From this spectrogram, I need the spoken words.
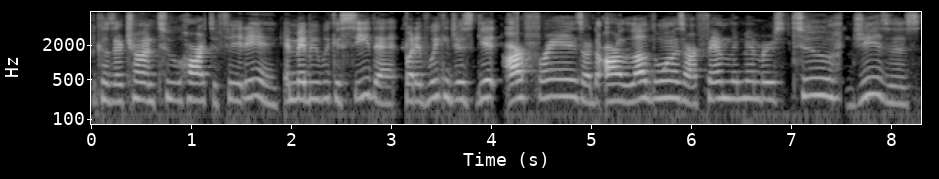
because they're trying too hard to fit in. And maybe we could see that. But if we can just get our friends or the, our loved ones, our family members to Jesus,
